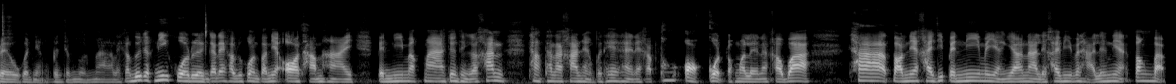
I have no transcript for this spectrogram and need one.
เร็วกันอย่างเป็นจำนวนมากเลยครับดูจากหนี้ครัวเรือนก็ได้ครับทุกคนตอนนี้ all time high เป็นหนี้มากๆ จนถึงกับขั้นทางธนาคารแห่งประเทศไทยนะครับต้องออกกฎออกมาเลยนะครับว่า ถ้าตอนนี้ใครที่เป็นหนี้มาอย่างยาวนานหรือใครมีปัญหาเรื่องเนี้ยต้องแบบ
